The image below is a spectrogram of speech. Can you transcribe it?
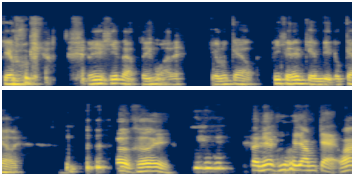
เกมลูกแก้วอันนี้คิดแบบในหัวเลย เกมลูกแก้ว พี่เคยเล่นเกมดีดลูกแก้วไหมเออเคย แต่เนี่ยคือพยายามแกะว่า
